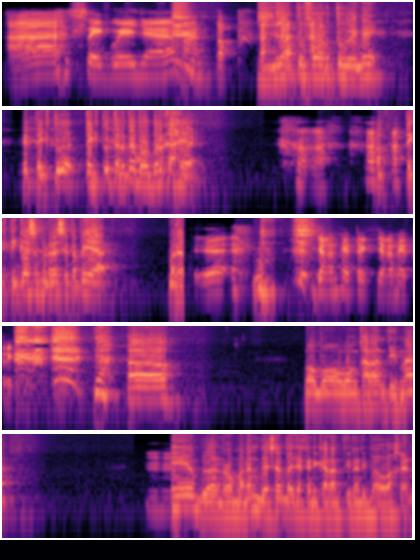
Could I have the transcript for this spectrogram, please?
Ah, segue-nya mantep. gila tuh for two ini. Ini take two, take two ternyata bawa berkah ya. Take tiga sebenarnya sih tapi ya. whatever. Ya. jangan hat trick, jangan hat trick. Ya, eh, ngomong-ngomong karantina, Mhm. ini bulan Ramadan biasa banyak yang di karantina di bawah kan.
